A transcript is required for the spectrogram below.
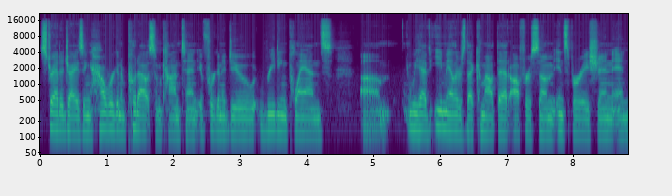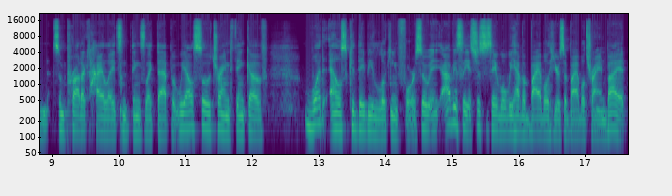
strategizing how we're going to put out some content if we're going to do reading plans. Um, we have emailers that come out that offer some inspiration and some product highlights and things like that but we also try and think of what else could they be looking for? So eh, obviously it's just to say well we have a bible here's a bible try and buy it.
